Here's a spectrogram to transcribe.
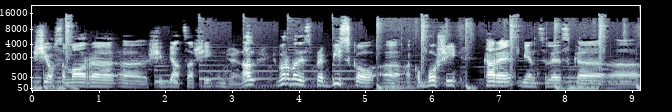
și o să moară uh, și viața și în general. Și vorba despre Bisco uh, Akoboshi care bineînțeles că uh,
